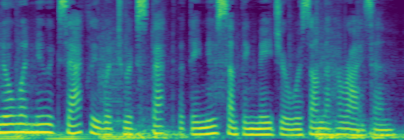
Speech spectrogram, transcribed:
no one knew exactly what to expect, but they knew something major was on the horizon.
